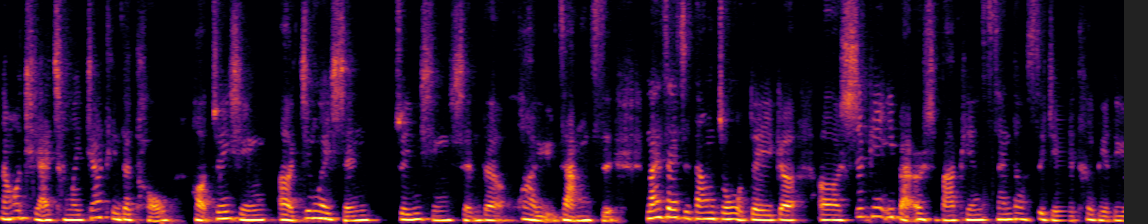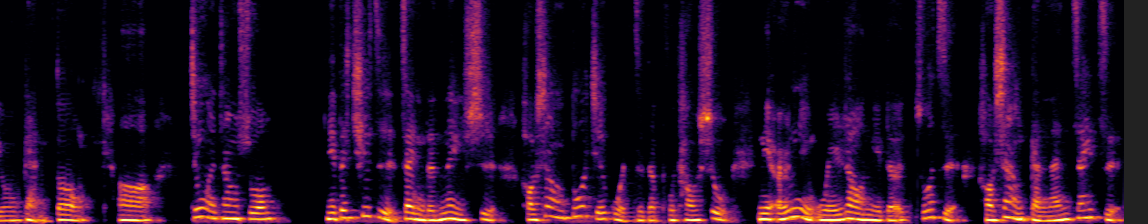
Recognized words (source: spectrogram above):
然后起来成为家庭的头，好遵循呃敬畏神、遵循神的话语这样子。那在这当中，我对一个呃诗篇一百二十八篇三到四节特别的有感动。呃，经文这样说：你的妻子在你的内室，好像多结果子的葡萄树；你儿女围绕你的桌子，好像橄榄摘子。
